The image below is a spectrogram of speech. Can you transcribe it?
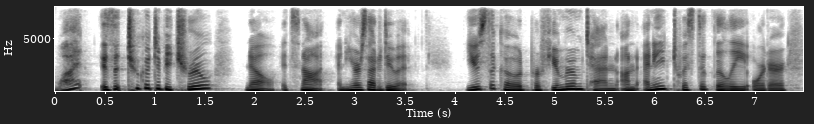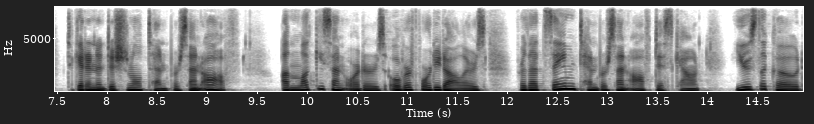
What? Is it too good to be true? No, it's not. And here's how to do it. Use the code PerfumeRoom10 on any Twisted Lily order to get an additional 10% off. On Lucky Scent orders over $40 for that same 10% off discount, use the code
